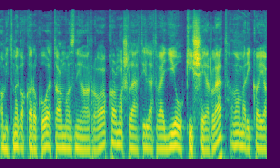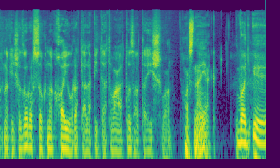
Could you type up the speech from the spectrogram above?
amit meg akarok oltalmazni, arra alkalmas lehet, illetve egy jó kísérlet. Az amerikaiaknak és az oroszoknak hajóra telepített változata is van. Használják? Vagy ö,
